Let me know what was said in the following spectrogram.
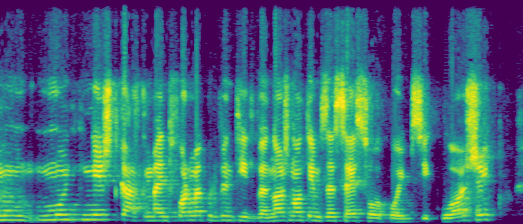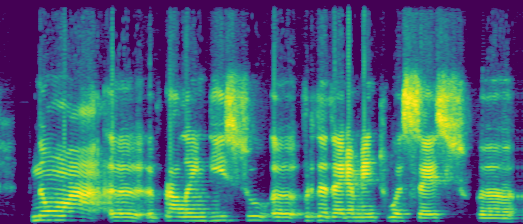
muito neste caso também de forma preventiva, nós não temos acesso ao apoio psicológico, não há, uh, para além disso, uh, verdadeiramente o acesso uh,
